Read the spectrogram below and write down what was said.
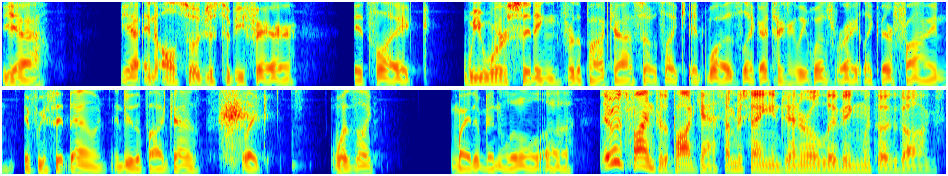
Yeah. Yeah. And also, just to be fair, it's like we were sitting for the podcast. So it's like it was like I technically was right. Like they're fine if we sit down and do the podcast. like, was like, might have been a little, uh, It was fine for the podcast. I'm just saying, in general, living with those dogs,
